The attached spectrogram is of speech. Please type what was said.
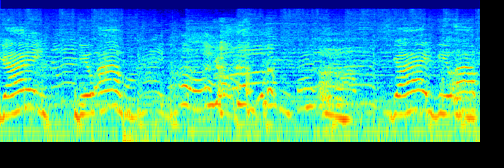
Guy, give up. Guy, give up.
